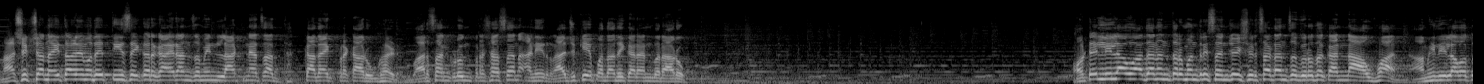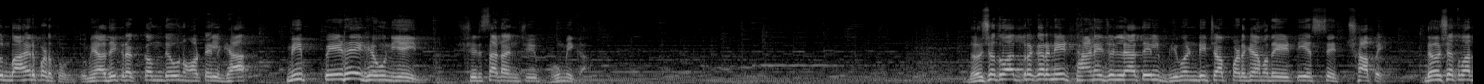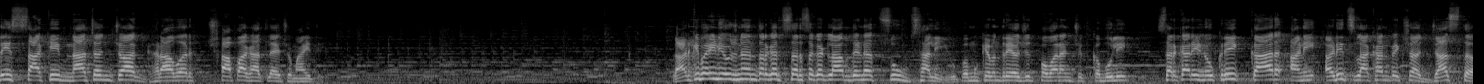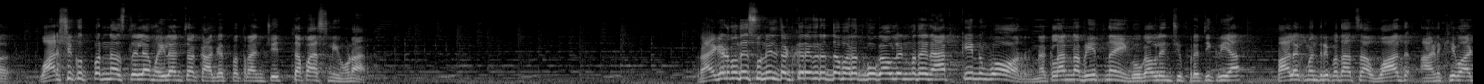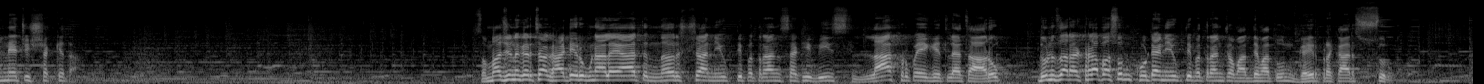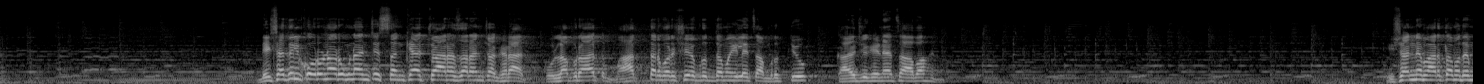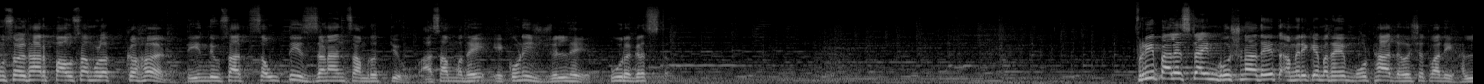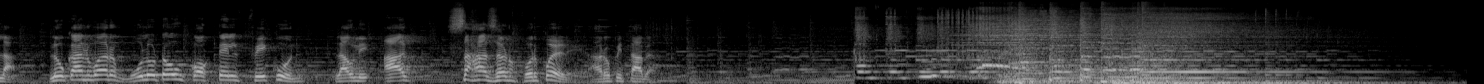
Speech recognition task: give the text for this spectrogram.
नाशिकच्या नैताळेमध्ये तीस एकर गायरान जमीन लाटण्याचा धक्कादायक प्रकार उघड. वारसांकडून प्रशासन आणि राजकीय पदाधिकाऱ्यांवर आरोप. हॉटेल लिलाव वादानंतर मंत्री संजय शिरसाटांचं विरोधकांना आव्हान. आम्ही लिलावातून बाहेर पडतो तुम्ही अधिक रक्कम देऊन हॉटेल घ्या. मी पेढे घेऊन येईन. शिरसाटांची भूमिका. दहशतवाद प्रकरणी ठाणे जिल्ह्यातील भिवंडीच्या पडघ्यामध्ये एटीएसचे छापे. दहशतवादी साकीब नाचनच्या घरावर छापा घातल्याची माहिती. लाडकी बहीण योजनेअंतर्गत सरसकट लाभ देण्यात चूक झाली. उपमुख्यमंत्री अजित पवारांची कबुली सरकारी नोकरी कार आणि अडीच लाखांपेक्षा जास्त वार्षिक उत्पन्न असलेल्या महिलांच्या कागदपत्रांची तपासणी होणार. रायगडमध्ये सुनील तटकरे विरुद्ध भरत गोगावलेंमध्ये नॅपकिन वॉर. नकलांना भीत नाही. गोगावलेंची प्रतिक्रिया पालकमंत्रीपदाचा वाद आणखी वाढण्याची शक्यता. संभाजीनगरच्या घाटी रुग्णालयात नर्सच्या नियुक्तीपत्रांसाठी वीस लाख रुपये घेतल्याचा आरोप. दोन हजार अठरा पासून खोट्या नियुक्तीपत्रांच्या माध्यमातून गैरप्रकार सुरू. देशातील कोरोना रुग्णांची संख्या चार हजारांच्या घरात. कोल्हापुरात बहात्तर वर्षीय वृद्ध महिलेचा मृत्यू. काळजी घेण्याचं आवाहन. ईशान्य भारतामध्ये मुसळधार पावसामुळं कहर. तीन दिवसात चौतीस जणांचा मृत्यू. आसाममध्ये एकोणीस जिल्हे पूरग्रस्त. फ्री पॅलेस्टाईन घोषणा देत अमेरिकेमध्ये मोठा दहशतवादी हल्ला. लोकांवर मोलोटोव कॉकटेल फेकून लावली आग. सहा जण होरपळले. आरोपी ताब्यात.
